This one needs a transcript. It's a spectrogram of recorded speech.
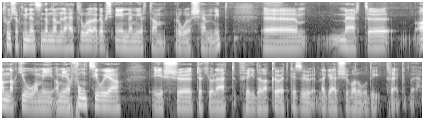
túl sok mindent szerintem nem lehet róla, legalábbis én nem írtam róla semmit, mert annak jó, ami, ami a funkciója, és tök jól átféd el a következő legelső valódi trackbe.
